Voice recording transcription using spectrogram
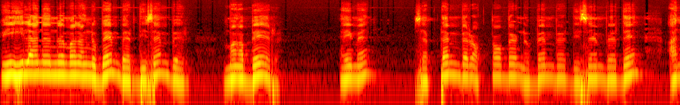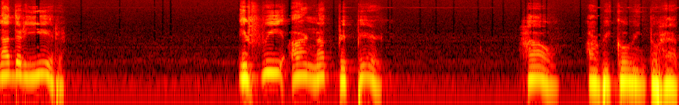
hihila na naman ang November, December. mga bear. Amen? September, October, November, December, then another year. If we are not prepared, how are we going to have?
